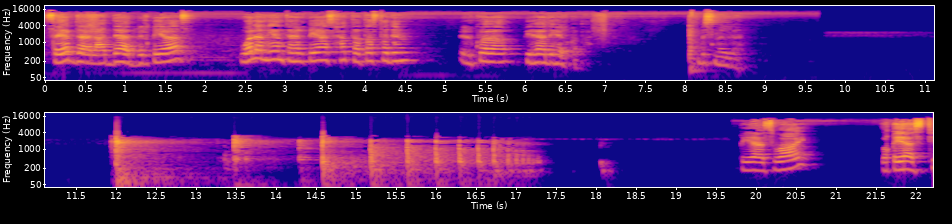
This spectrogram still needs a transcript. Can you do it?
سيبدأ العداد بالقياس ولن ينتهي القياس حتى تصطدم الكرة بهذه القطعة بسم الله. قياس y وقياس t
